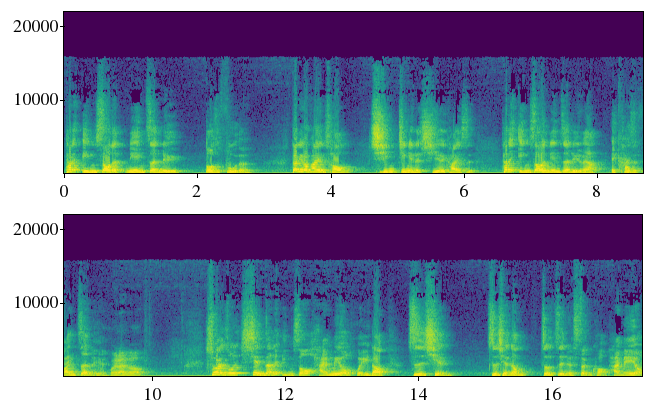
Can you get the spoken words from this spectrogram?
它的营收的年增率。都是负的，但你会发现，从今今年的七月开始，它的营收的年增率怎么样？哎，开始翻正了耶，回来了。虽然说现在的营收还没有回到之前之前那种这这里的盛况，还没有，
